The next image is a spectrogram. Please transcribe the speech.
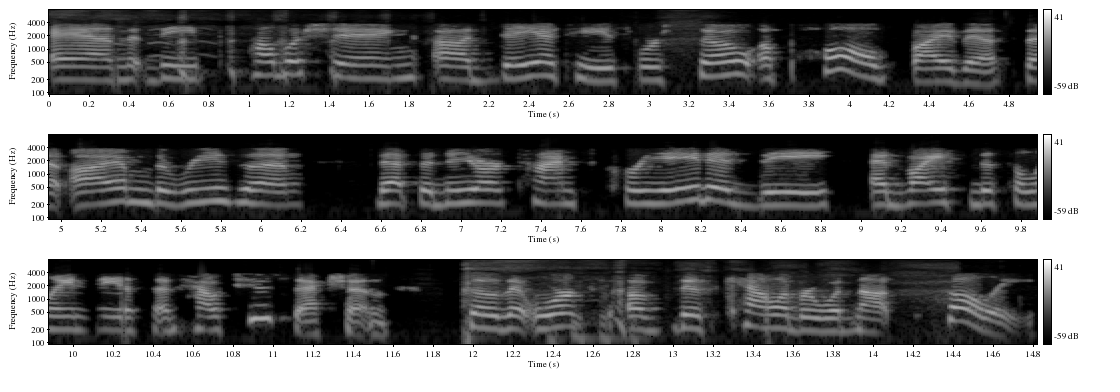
and the publishing uh, deities were so appalled by this that I am the reason that the New York Times created the advice, miscellaneous, and how-to section. So that works of this caliber would not sully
